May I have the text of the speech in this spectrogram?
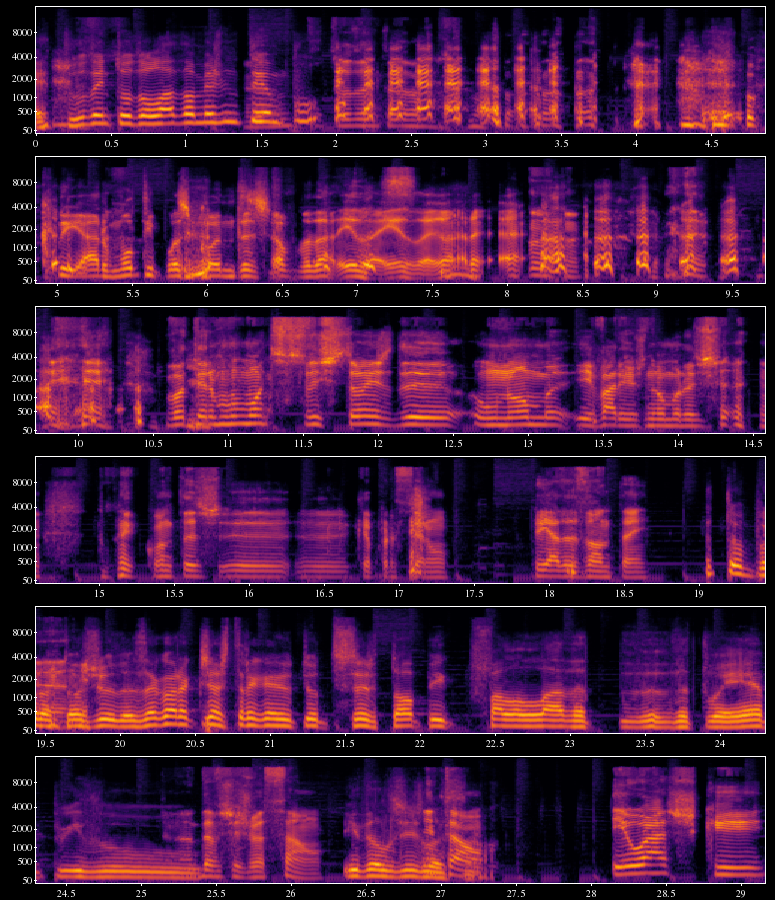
É tudo em todo o lado ao mesmo tempo. Tudo, tudo. Vou criar múltiplas contas só para dar ideias agora. Vou ter um monte de sugestões de um nome e vários números, contas eh, eh, que apareceram criadas ontem. Então pronto, É. ó Judas, agora que já estraguei o teu terceiro tópico, fala lá da, da, da tua app e, do, Da legislação. e da legislação. Então, eu acho que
